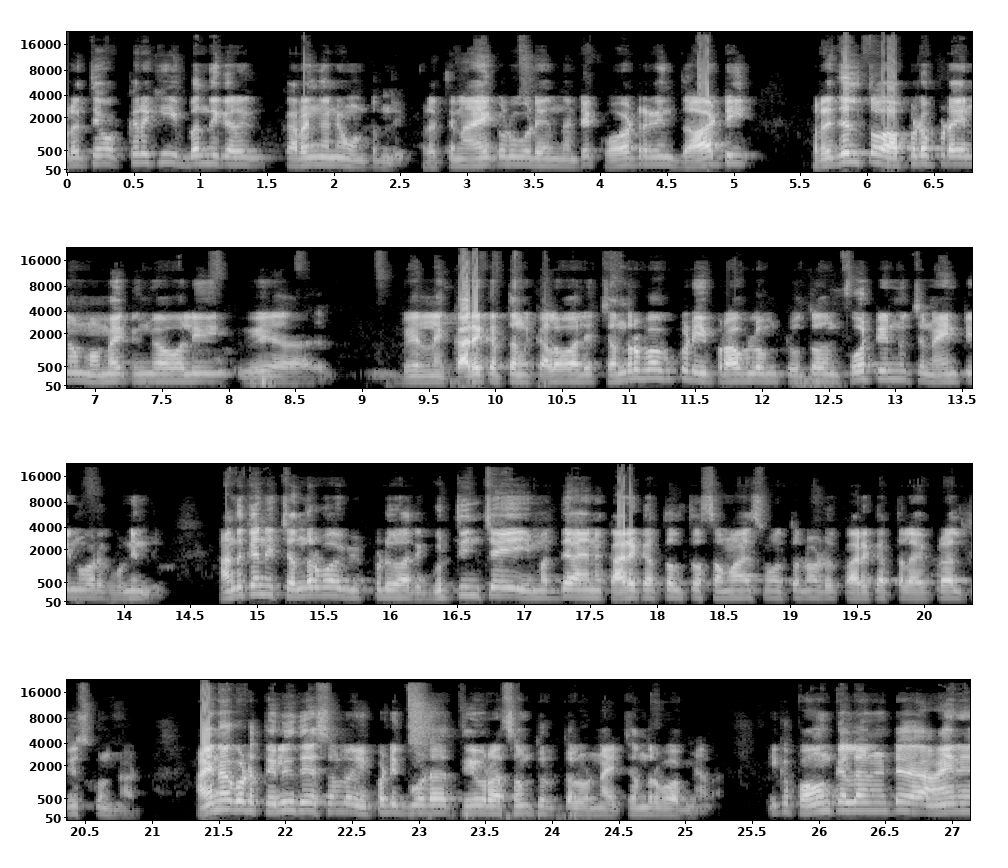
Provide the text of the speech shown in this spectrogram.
ప్రతి ఒక్కరికి ఇబ్బంది కరంగానే ఉంటుంది. ప్రతి నాయకుడు కూడా ఏంటంటే క్వార్టర్ని దాటి ప్రజలతో అప్పుడప్పుడైనా మమేకం కావాలి వీళ్ళని కార్యకర్తలను కలవాలి. చంద్రబాబు కూడా ఈ ప్రాబ్లం టూ థౌజండ్ ఫోర్టీన్ నుంచి నైన్టీన్ వరకు ఉండింది అందుకని చంద్రబాబు ఇప్పుడు అది గుర్తించే ఈ మధ్య ఆయన కార్యకర్తలతో సమావేశం అవుతున్నాడు కార్యకర్తల అభిప్రాయాలు తీసుకుంటున్నాడు. అయినా కూడా తెలుగుదేశంలో ఇప్పటికి కూడా తీవ్ర అసంతృప్తులు ఉన్నాయి చంద్రబాబు మీద. ఇక పవన్ కళ్యాణ్ అంటే ఆయనే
